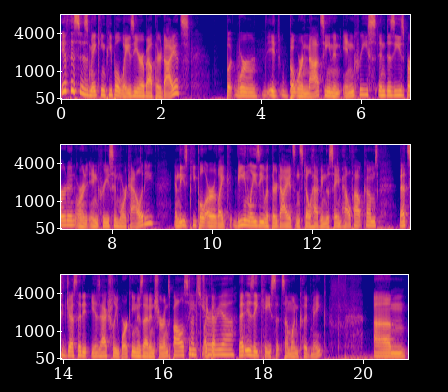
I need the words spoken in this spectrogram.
if this is making people lazier about their diets but we're it, but we're not seeing an increase in disease burden or an increase in mortality and these people are like being lazy with their diets and still having the same health outcomes, that suggests that it is actually working as that insurance policy. That's like true, that, yeah. That is a case that someone could make. Um,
